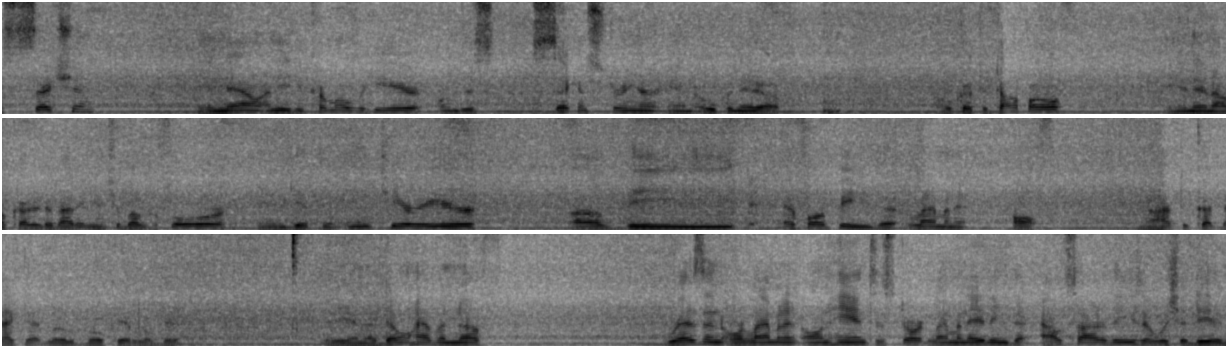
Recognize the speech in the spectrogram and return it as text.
section. And now I need to come over here on this second stringer and open it up. I'll cut the top off and then I'll cut it about an inch above the floor and get the interior of the FRP, the laminate off. And I'll have to cut back that little bulkhead a little bit. And I don't have enough resin or laminate on hand to start laminating the outside of these. I wish I did.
